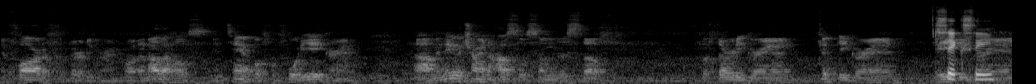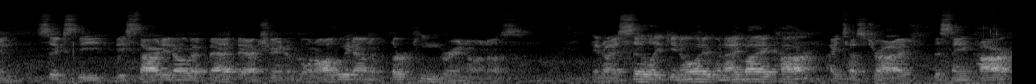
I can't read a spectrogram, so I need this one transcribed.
in Florida for thirty grand, bought another house in Tampa for forty-eight grand. Um, and they were trying to hustle some of this stuff for thirty grand, fifty grand, eighty 60. grand, sixty. They started out at that. They actually ended up going all the way down to thirteen grand on us. And I said, like, you know what? When I buy a car, I test drive the same car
